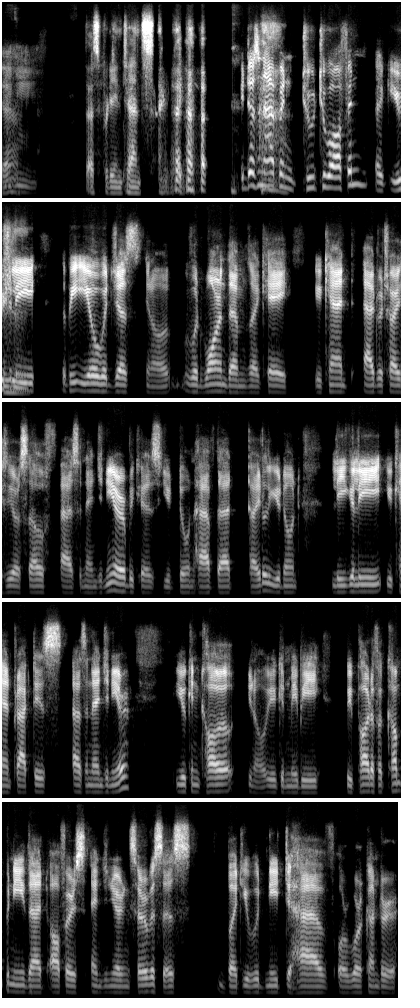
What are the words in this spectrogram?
Yeah. Mhm. that's pretty intense. it doesn't happen too too often like usually the peo would just you know would warn them like hey you can't advertise yourself as an engineer because you don't have that title you don't legally you can't practice as an engineer you can call you know you can maybe be part of a company that offers engineering services but you would need to have or work under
